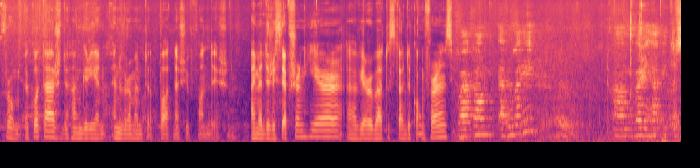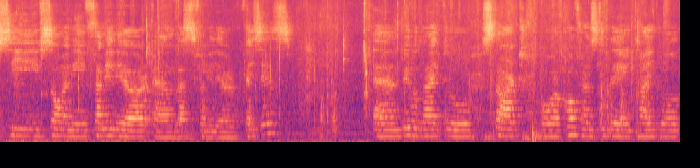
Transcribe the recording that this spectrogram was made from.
from Ökotárs, the Hungarian Environmental Partnership Foundation. I'm at the reception here. Uh, we are about to start the conference. Welcome, everybody. I'm very happy to see so many familiar and less familiar faces. And we would like to start our conference today titled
